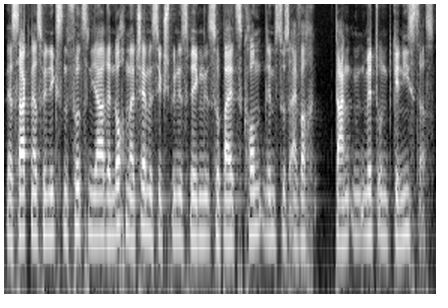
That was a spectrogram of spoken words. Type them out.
wer sagt mir, dass wir die nächsten 14 Jahre nochmal Champions League spielen, deswegen, sobald es kommt, nimmst du es einfach dankend mit und genießt das?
